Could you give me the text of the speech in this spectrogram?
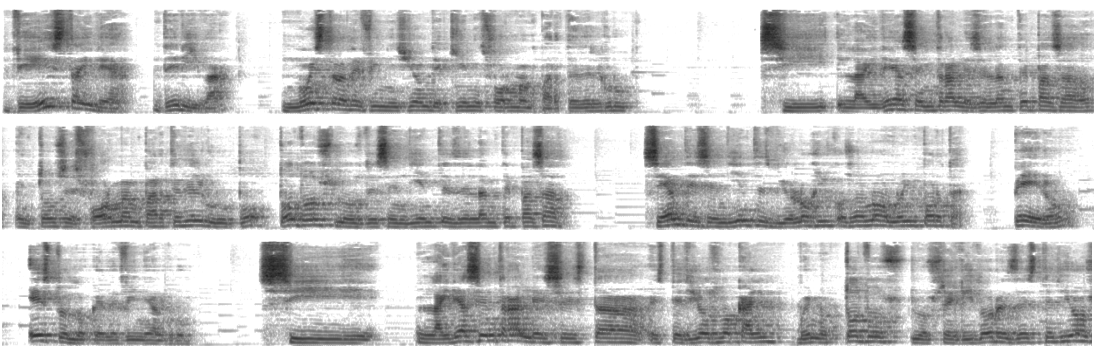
De esta idea deriva nuestra definición de quienes forman parte del grupo. Si la idea central es el antepasado, entonces forman parte del grupo todos los descendientes del antepasado. Sean descendientes biológicos o no, no importa. Pero esto es lo que define al grupo. Si la idea central es esta, este dios local, bueno, todos los seguidores de este dios,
